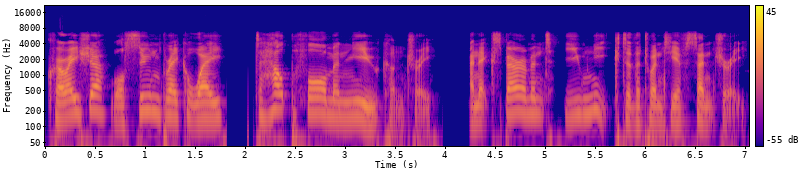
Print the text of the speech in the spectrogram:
Croatia will soon break away to help form a new country, an experiment unique to the 20th century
